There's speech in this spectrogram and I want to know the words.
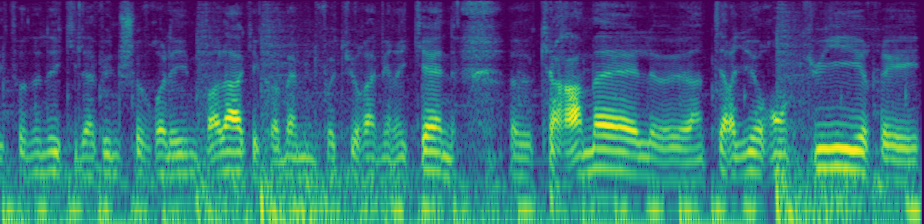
Étant donné qu'il avait une Chevrolet Impala, qui est quand même une voiture américaine, euh, caramel, euh, intérieur en cuir et,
